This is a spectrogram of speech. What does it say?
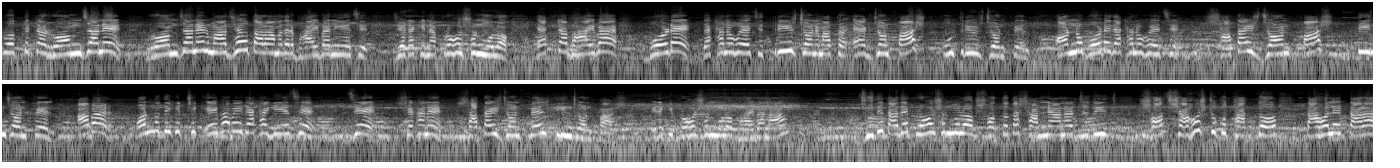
প্রত্যেকটা রমজানে, রমজানের মাঝেও তারা আমাদের ভাইবা নিয়েছে, যেটা কিনা প্রহসনমূলক। একটা ভাইবা বোর্ডে দেখানো হয়েছে, ত্রিশ জনে মাত্র একজন পাস, উনত্রিশ জন ফেল। অন্য বোর্ডে দেখানো হয়েছে, সাতাইশ জন পাস তিনজন ফেল। আবার অন্যদিকে ঠিক এইভাবেই দেখা গিয়েছে যে সেখানে সাতাইশ জন ফেল তিনজন পাস। এটা কি প্রহসনমূলক ভাইবা না? যদি তাদের প্রহসনমূলক সত্যতা সামনে আনার যদি সৎ সাহসটুকু থাকতো, তাহলে তারা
